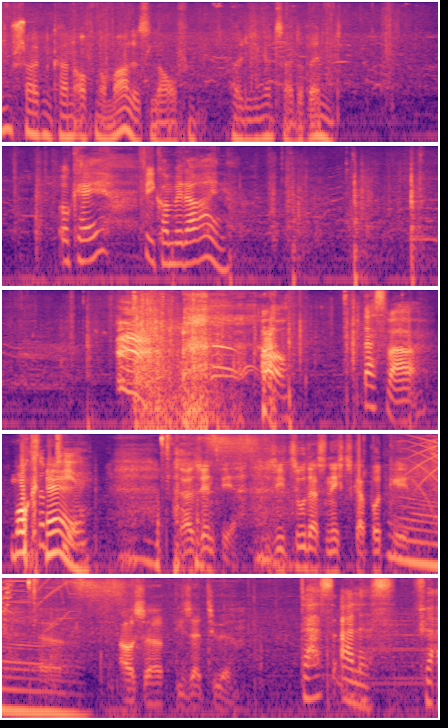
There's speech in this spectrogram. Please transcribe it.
umschalten kann auf normales Laufen, weil die die ganze Zeit rennt. Okay, wie kommen wir da rein? Oh, das war Okay. subtil. Da sind wir. Sieh zu, dass nichts kaputt geht. Äh, außer dieser Tür. Das alles für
